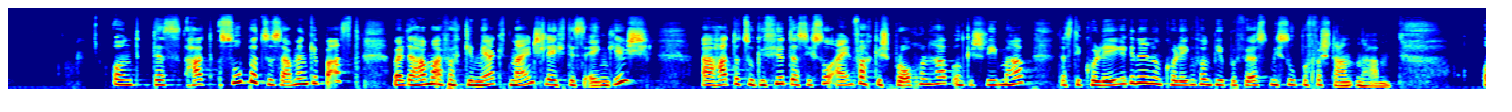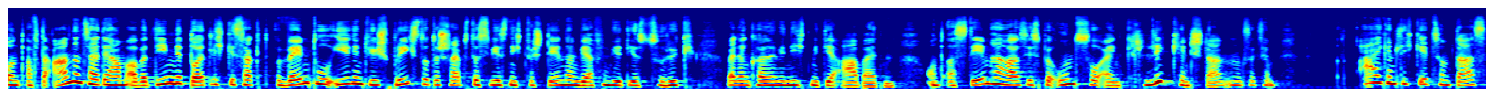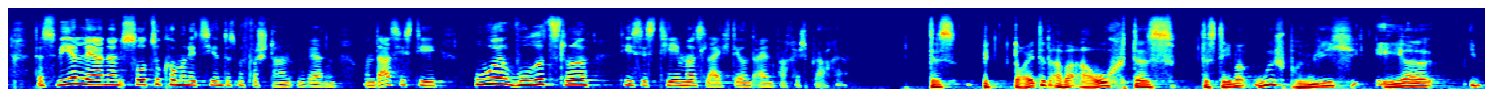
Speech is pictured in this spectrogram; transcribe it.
Und das hat super zusammengepasst, weil da haben wir einfach gemerkt, mein schlechtes Englisch äh, hat dazu geführt, dass ich so einfach gesprochen habe und geschrieben habe, dass die Kolleginnen und Kollegen von People First mich super verstanden haben. Und auf der anderen Seite haben aber die mir deutlich gesagt, wenn du irgendwie sprichst oder schreibst, dass wir es nicht verstehen, dann werfen wir dir es zurück, weil dann können wir nicht mit dir arbeiten. Und aus dem heraus ist bei uns so ein Klick entstanden und gesagt haben, eigentlich geht es um das, dass wir lernen, so zu kommunizieren, dass wir verstanden werden. Und das ist die Urwurzel dieses Themas leichte und einfache Sprache. Das bedeutet aber auch, dass das Thema ursprünglich eher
